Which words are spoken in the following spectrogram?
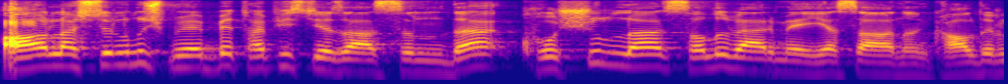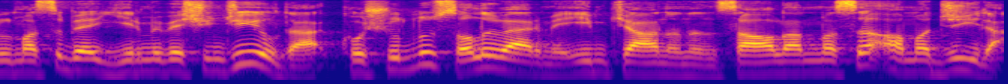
Ağırlaştırılmış müebbet hapis cezasında koşulla salı verme yasağının kaldırılması ve 25. yılda koşullu salı verme imkanının sağlanması amacıyla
